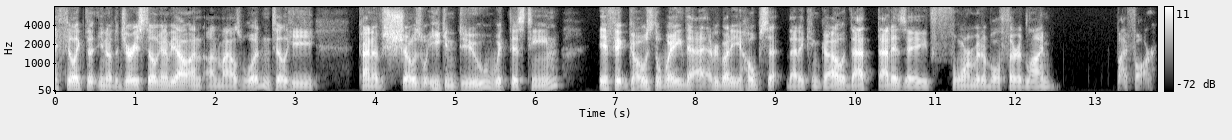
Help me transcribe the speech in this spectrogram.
I feel like the you know the jury's still going to be out on on Miles Wood until he kind of shows what he can do with this team if it goes the way that everybody hopes that, that it can go, that that is a formidable third line by far.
